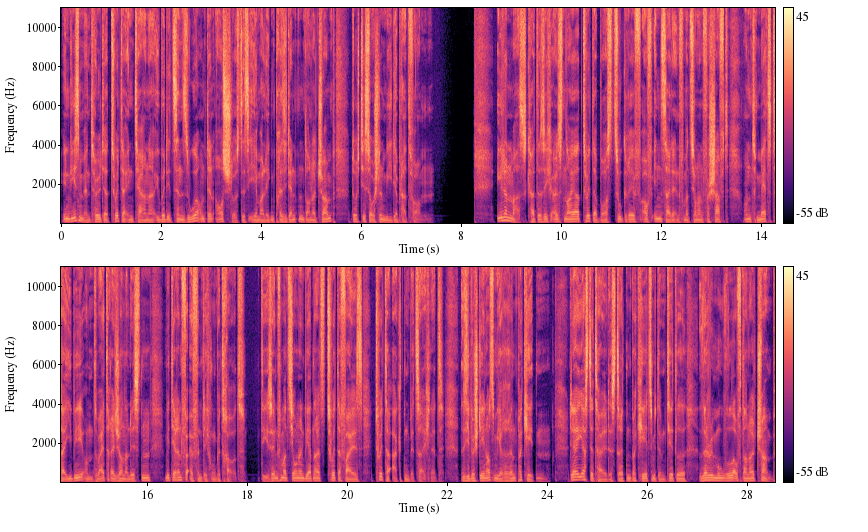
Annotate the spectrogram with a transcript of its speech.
In diesem enthüllt er Twitter-Interner über die Zensur und den Ausschluss des ehemaligen Präsidenten Donald Trump durch die Social-Media-Plattformen. Elon Musk hatte sich als neuer Twitter-Boss Zugriff auf Insider-Informationen verschafft und Matt Taibbi und weitere Journalisten mit deren Veröffentlichung betraut. Diese Informationen werden als Twitter-Files, Twitter-Akten bezeichnet. Sie bestehen aus mehreren Paketen. Der erste Teil des dritten Pakets mit dem Titel The Removal of Donald Trump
